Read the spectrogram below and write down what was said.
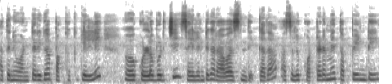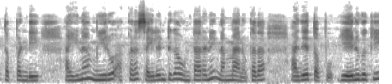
అతని ఒంటరిగా పక్కకి వెళ్ళి కుళ్ళబొడిచి సైలెంట్గా రావాల్సింది కదా. అసలు కొట్టడమే తప్పేంటి? తప్పండి. అయినా మీరు అక్కడ సైలెంట్గా ఉంటారని నమ్మాను కదా. అదే తప్పు. ఏనుగుకి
